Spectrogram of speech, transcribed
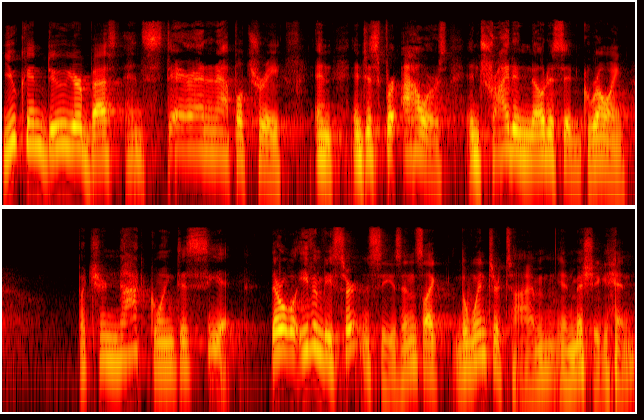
You can do your best and stare at an apple tree and, and just for hours and try to notice it growing, but you're not going to see it. There will even be certain seasons, like the wintertime in Michigan,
